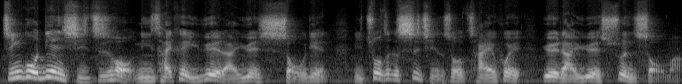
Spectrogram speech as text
经过练习之后，你才可以越来越熟练，你做这个事情的时候才会越来越顺手嘛。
